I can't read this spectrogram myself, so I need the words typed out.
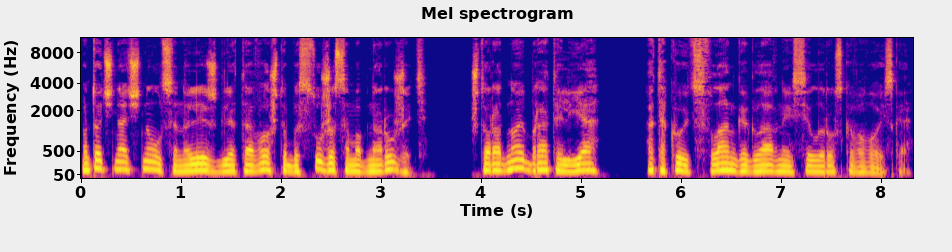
Он точно очнулся, но лишь для того, чтобы с ужасом обнаружить, что родной брат Илья — атакуют с фланга главные силы русского войска.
